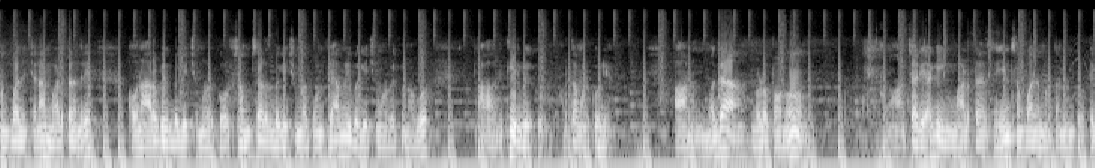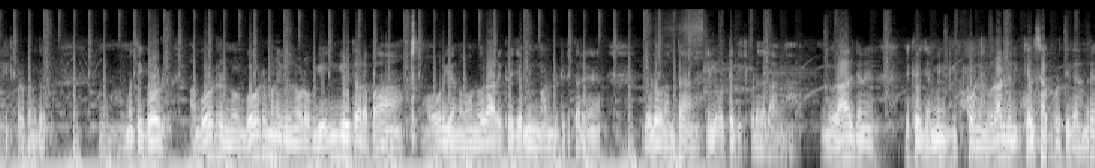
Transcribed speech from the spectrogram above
ಸಂಪಾದನೆ ಚೆನ್ನಾಗಿ ಮಾಡ್ತಾನೆ ಅಂದರೆ ಅವನ ಆರೋಗ್ಯದ ಬಗ್ಗೆ ಹೆಚ್ಚು ಮಾಡಬೇಕು ಅವ್ರ ಸಂಸಾರದ ಬಗ್ಗೆ ಹೆಚ್ಚು ಮಾಡಬೇಕು ಅವ್ನ ಫ್ಯಾಮಿಲಿ ಬಗ್ಗೆ ಹೆಚ್ಚು ಮಾಡಬೇಕು ನಾವು ಆ ರೀತಿ ಇರಬೇಕು, ಅರ್ಥ ಮಾಡ್ಕೊಳ್ಳಿ. ಆ ನನ್ನ ಮಗ ನೋಡಪ್ಪ ಅವನು ಆಚಾರಿಯಾಗಿ ಹಿಂಗೆ ಮಾಡ್ತಾನೆ ಏನು ಸಂಪಾದನೆ ಮಾಡ್ತಾನೆ ಅಂತ ಹೊಟ್ಟೆ ಕಿಚ್ಕೊಡ್ಬಾರ್ದು ಮತ್ತು ಗೌಡ್, ಆ ಗೌಡ್ರು ನೋ, ಗೌಡ್ರ ಮನೆಗಳು ನೋಡೋ ಹೆಂಗಿರ್ತಾರಪ್ಪ ಅವ್ರಿಗೇನೋ ನೂರಾರು ಎಕರೆ ಜಮೀನು ಮಾಡಿಬಿಟ್ಟಿರ್ತಾರೆ, ದೊಡ್ಡವ್ರಂತ ಇಲ್ಲಿ ಹೊಟ್ಟೆ ಕಿಚ್ಕೊಡೋದಲ್ಲ ನೂರಾರು ಜನ ಎಕರೆ ಜಮೀನು ಇಟ್ಕೊಂಡು ನೂರಾರು ಜನಕ್ಕೆ ಕೆಲಸ ಕೊಡ್ತಿದ್ದಾರೆ ಅಂದರೆ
